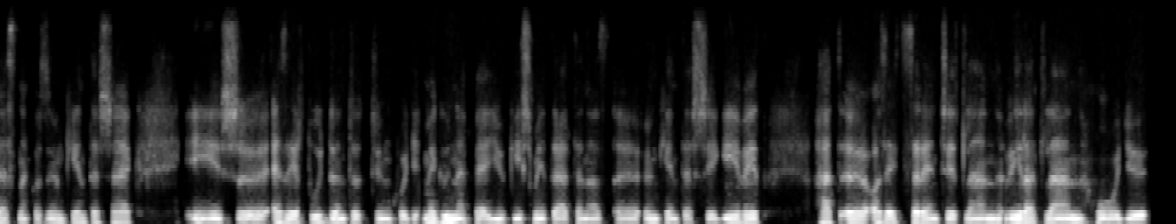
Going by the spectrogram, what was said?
tesznek az önkéntesek, és ezért úgy döntöttünk, hogy megünnepeljük ismételten az önkéntesség évét, Hát az egy szerencsétlen véletlen, hogy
